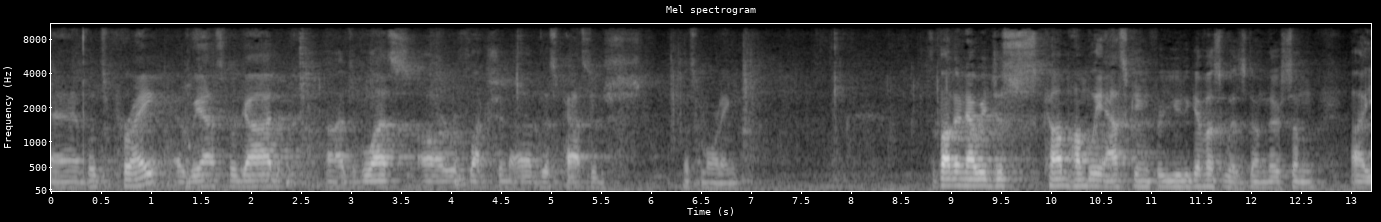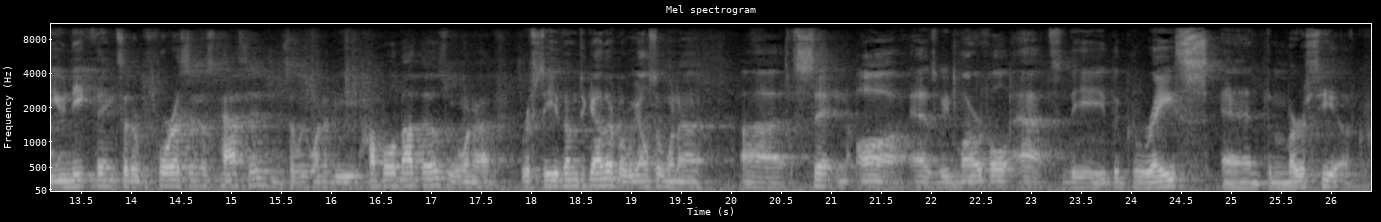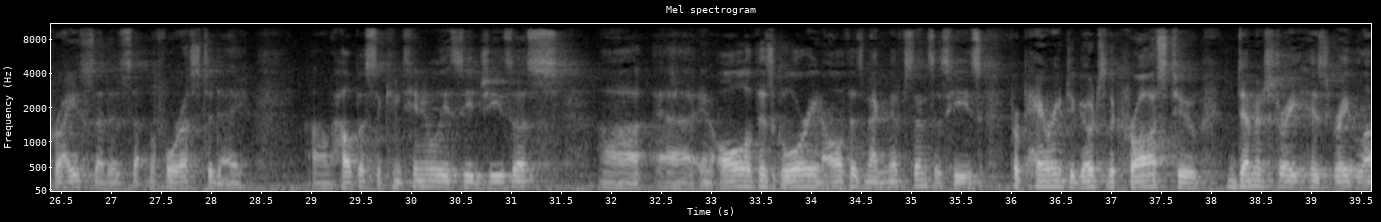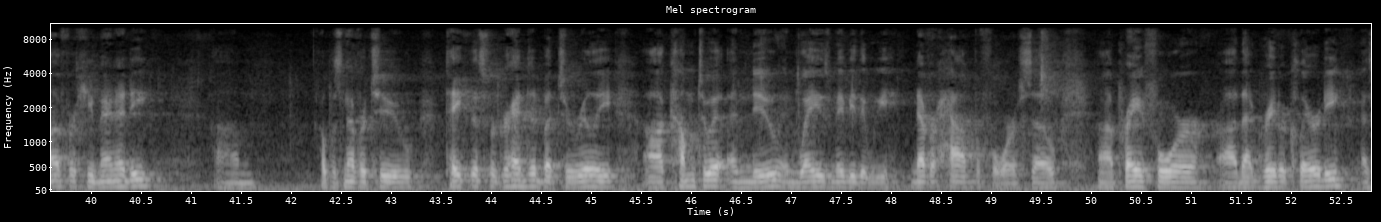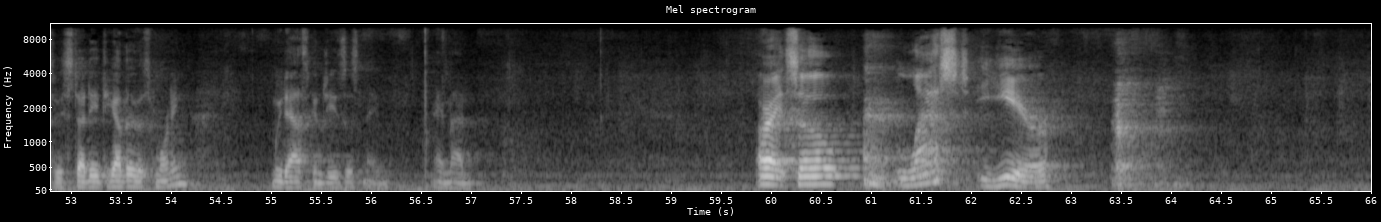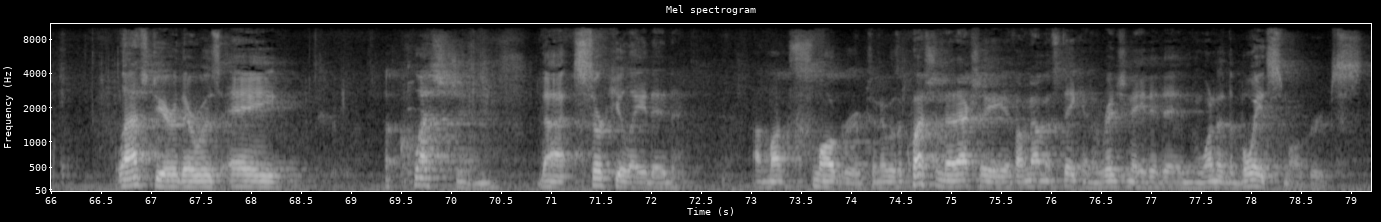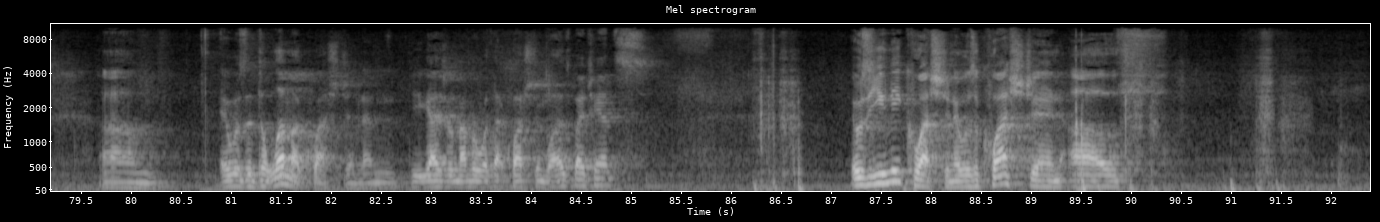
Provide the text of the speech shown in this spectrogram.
And let's pray as we ask for God uh, to bless our reflection of this passage this morning. So, Father, now we just come humbly asking for you to give us wisdom. There's some uh, unique things that are before us in this passage, and so we want to be humble about those. We want to receive them together, but we also want to uh, sit in awe as we marvel at the, the grace and the mercy of Christ that is set before us today. Um, help us to continually see Jesus uh, uh, in all of his glory and all of his magnificence as he's preparing to go to the cross to demonstrate his great love for humanity. Um, help us never to take this for granted, but to really uh, come to it anew in ways maybe that we never have before. So uh, pray for uh, that greater clarity as we study together this morning. We'd ask in Jesus' name. Amen. All right, so last year, last year there was a, a question that circulated amongst small groups, and it was a question that actually, if I'm not mistaken, originated in one of the boys' small groups. Um, it was a dilemma question, and do you guys remember what that question was by chance? It was a unique question. It was a question of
